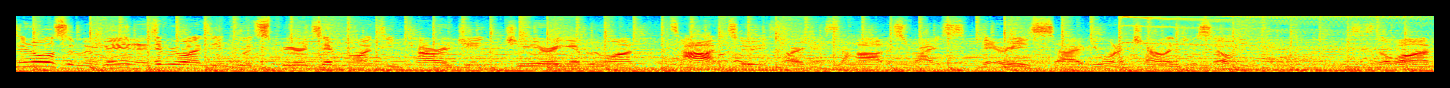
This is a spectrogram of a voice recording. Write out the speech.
It's an awesome event. Everyone's in good spirits. Everyone's encouraging, cheering everyone. It's hard too. I reckon it's the hardest race there is. So if you want to challenge yourself, this is the one.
